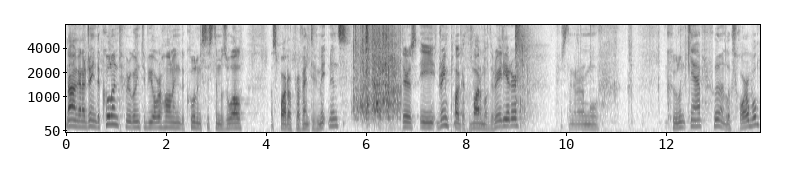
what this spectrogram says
Now I'm gonna drain the coolant. We're going to be overhauling the cooling system as well as part of preventive maintenance. There's a drain plug at the bottom of the radiator. First I'm gonna remove coolant cap. Coolant looks horrible.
